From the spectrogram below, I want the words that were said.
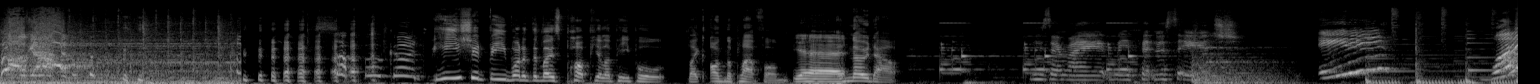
Oh God! so good. He should be one of the most popular people like on the platform. Yeah. No doubt. These are my Wii Fitness age. 80? What?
